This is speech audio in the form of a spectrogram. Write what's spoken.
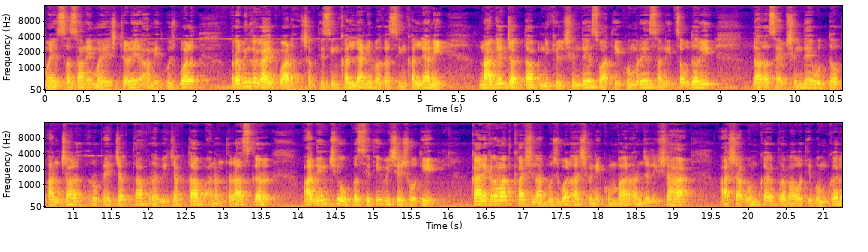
महेश ससाने महेश टिळे अमित भुजबळ रवींद्र गायकवाड शक्तिसिंग कल्याणी भगतसिंग कल्याणी नागेश जगताप निखिल शिंदे स्वाती घुमरे सनी चौधरी दादासाहेब शिंदे उद्धव पांचाळ रुपेश जगताप रवी जगताप अनंत रासकर आदींची उपस्थिती विशेष होती. कार्यक्रमात काशीनाथ भुजबळ अश्विनी कुंभार अंजली शहा आशा भूमकर प्रभावती भूमकर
